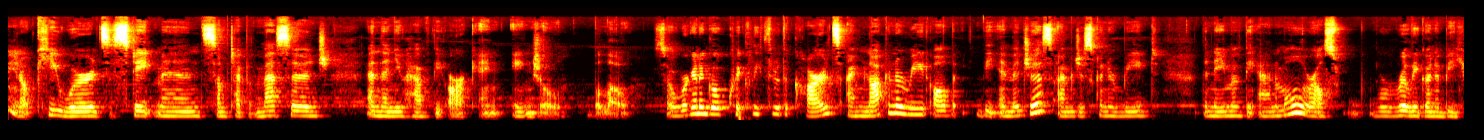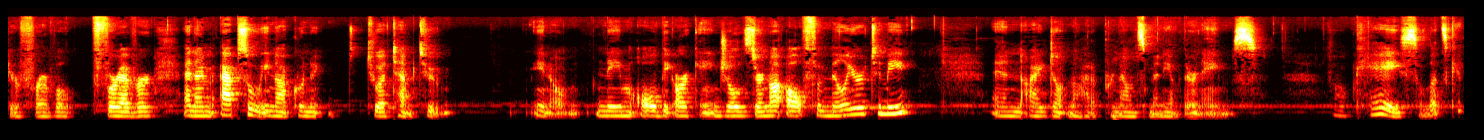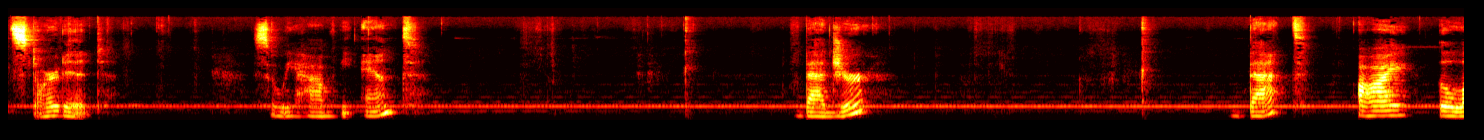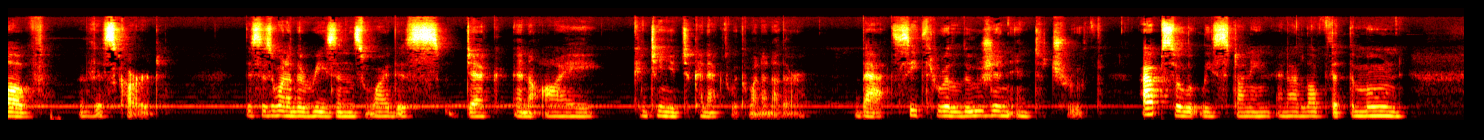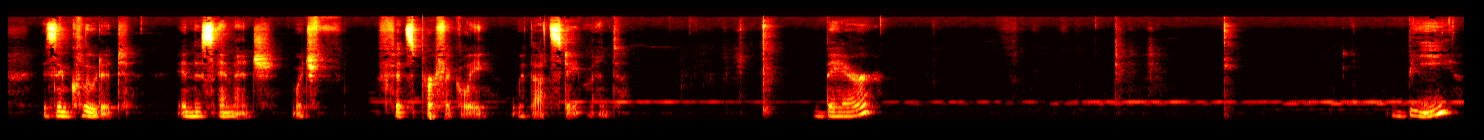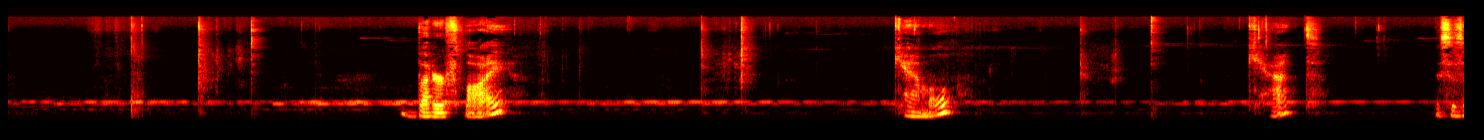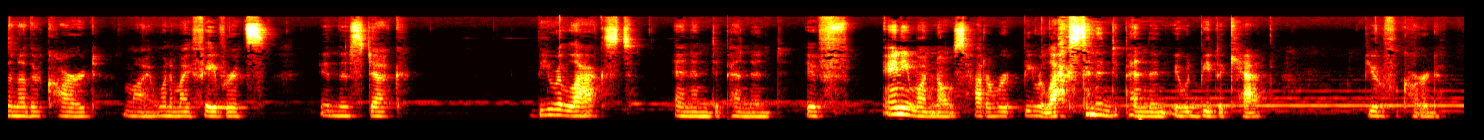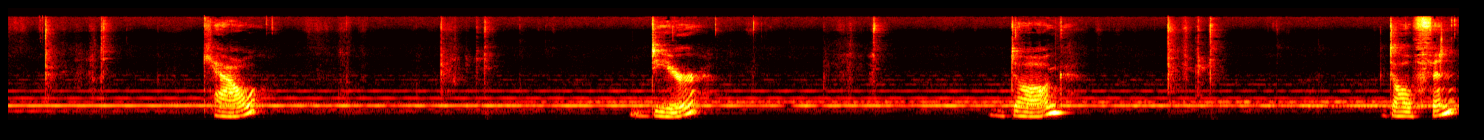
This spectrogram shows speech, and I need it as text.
you know, keywords, a statement, some type of message. and then you have the Archangel below. So we're going to go quickly through the cards. I'm not going to read all the, the images. I'm just going to read the name of the animal or else we're really going to be here forever, forever. And I'm absolutely not going to, attempt to, you know, name all the archangels. They're not all familiar to me and I don't know how to pronounce many of their names. Okay, so let's get started. So we have the ant, badger, bat. I love this card. This is one of the reasons why this deck and I continue to connect with one another. Bat, see through illusion into truth. Absolutely stunning, and I love that the moon is included in this image, which fits perfectly with that statement. Bear, bee, butterfly, camel, cat. This is another card, my one of my favorites in this deck. Be relaxed and independent. If anyone knows how to re be relaxed and independent, it would be the cat. Beautiful card cow, deer, dog, dolphin,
